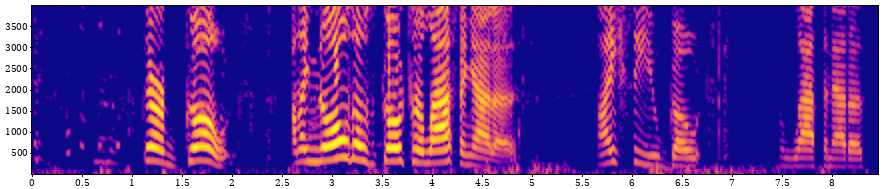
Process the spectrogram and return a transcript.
there are goats. And I know those goats are laughing at us. I see you goats laughing at us.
